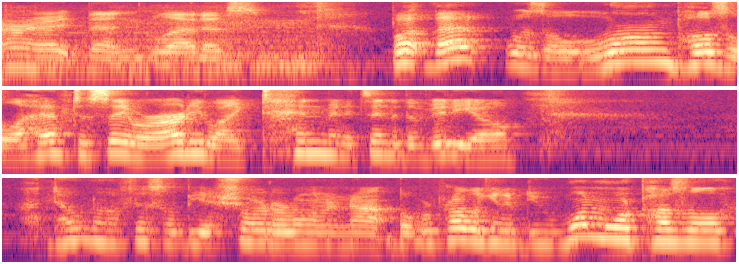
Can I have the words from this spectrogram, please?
Alright then, GLaDOS. But that was a long puzzle. I have to say, we're already like 10 minutes into the video. I don't know if this will be a shorter one or not, but we're probably going to do one more puzzle,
